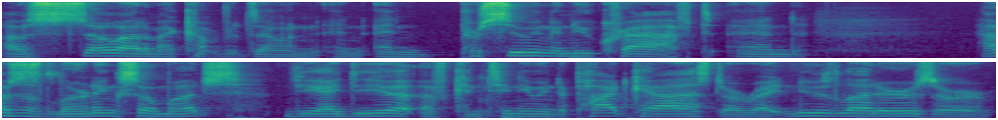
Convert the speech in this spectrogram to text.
I was so out of my comfort zone and, and pursuing a new craft. And I was just learning so much. The idea of continuing to podcast or write newsletters or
